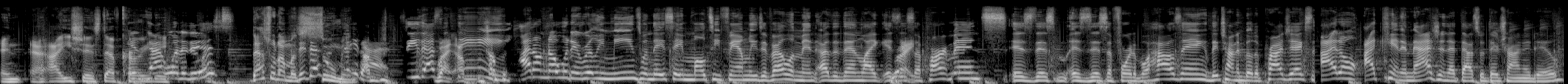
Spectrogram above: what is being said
And uh, Ayesha and Steph Curry. Is that they- what it is? that's what I'm It assuming. say I'm- See, that's right, the I'm- thing. I don't know what it really means when they say multifamily development, other than like, is Right. this apartments? Is this is this affordable housing? They're trying to build a projects. I don't. I can't imagine that that's what they're trying to do.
